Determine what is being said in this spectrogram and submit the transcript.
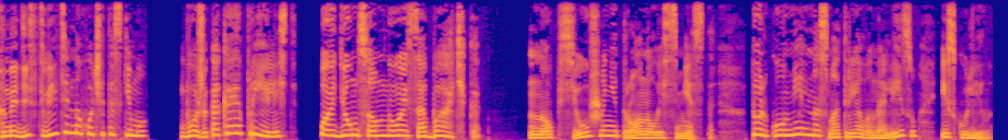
она действительно хочет эскимо. Боже, какая прелесть! Пойдем со мной, собачка. Но Псюша не тронулась с места, только умильно смотрела на Лизу и скулила.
